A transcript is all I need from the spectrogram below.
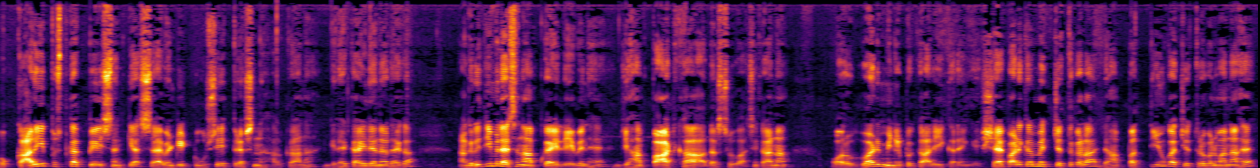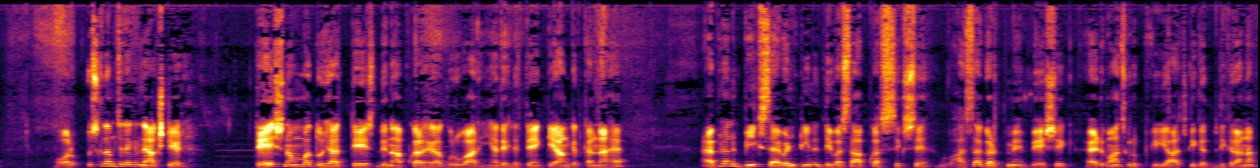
और कार्य पुस्तक का पेज संख्या 72 से प्रश्न हल कराना गृह कार्य देना रहेगा। अंग्रेज़ी में लेसन आपका 11 है, जहाँ पाठ का आदर्श वाचन कराना और वर्ड मीनिंग पर कार्य करेंगे। शय पाठ्यक्रम में चित्रकला, जहाँ पत्तियों का चित्र बनवाना है। और उस बाद हम चलेंगे नेक्स्ट डेट तेईस नवंबर दो हज़ार तेईस दिन आपका रहेगा, गुरुवार। यहाँ देख लेते हैं क्या अंकित करना है। अप्रैल बीक सेवनटीन दिवस आपका सिक्स है। भाषा गणित में वैश्विक एडवांस ग्रुप की आज की गतिविधि कराना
